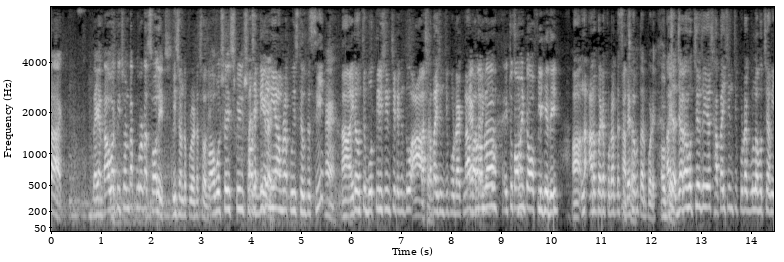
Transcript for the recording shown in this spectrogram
তাক। দেখেন তাও আবার পিছনটা পুরোটা সলিড পিছনটা পুরোটা চলে অবশ্যই স্ক্রিনশট আচ্ছা দিয়ে এটা নিয়ে আমরা কুইজ খেলতেছি। হ্যাঁ। এটা হচ্ছে বত্রিশ ইঞ্চি এটা কিন্তু সাতাইশ ইঞ্চি প্রোডাক্ট না আমরা একটু কমেন্ট অফ লিখে দেই। না আরও কয়টা প্রোডাক্ট আছে আচ্ছা। দেখাবো তারপরে। আচ্ছা যারা হচ্ছে যে সাতাইশ ইঞ্চি প্রোডাক্টগুলো হচ্ছে আমি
